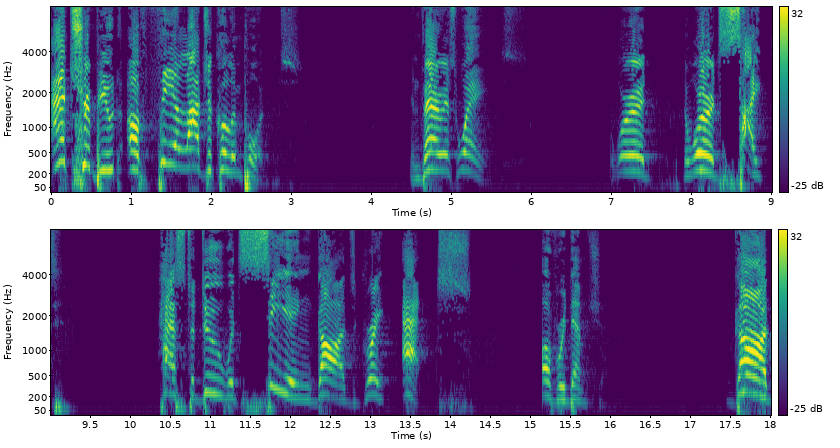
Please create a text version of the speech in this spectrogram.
attribute of theological importance in various ways. The word, the word sight has to do with seeing God's great acts of redemption. God,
